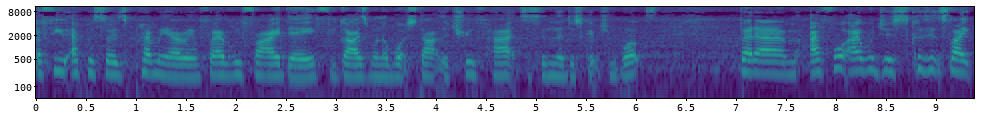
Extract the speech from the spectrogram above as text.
a few episodes premiering for every Friday. If you guys want to watch that, the Truth Hurts, it's in the description box. But um, I thought I would just, because it's like,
